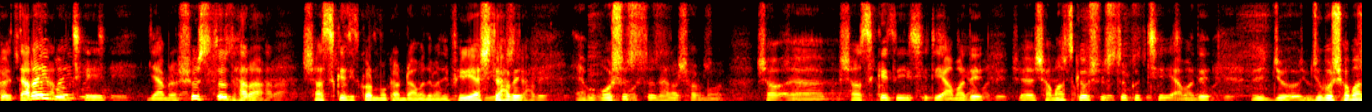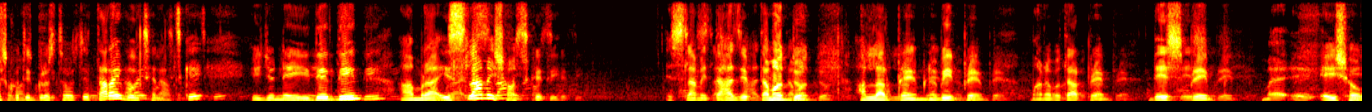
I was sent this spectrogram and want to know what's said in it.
করে, তারাই বলছে যে আমরা সুস্থ ধারা সাংস্কৃতিক কর্মকাণ্ড আমাদের মাঝে ফিরে আসতে হবে এবং অসুস্থ ধারা সর্ম সংস্কৃতি সেটি আমাদের সমাজকে অসুস্থ করছে, আমাদের যুব সমাজ ক্ষতিগ্রস্ত হচ্ছে, তারাই বলছেন আজকে, এই জন্য ঈদের দিন আমরা ইসলামী সংস্কৃতি, ইসলামী তাহাজিব তামাদ্দুন, আল্লাহর প্রেম, নবীর প্রেম মানবতার প্রেম, দেশ প্রেম এইসব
